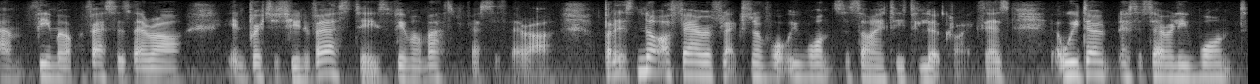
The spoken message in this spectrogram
um, female professors there are in British universities, female maths professors there are. But it's not a fair reflection of what we want society to look like. There's, we don't necessarily want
